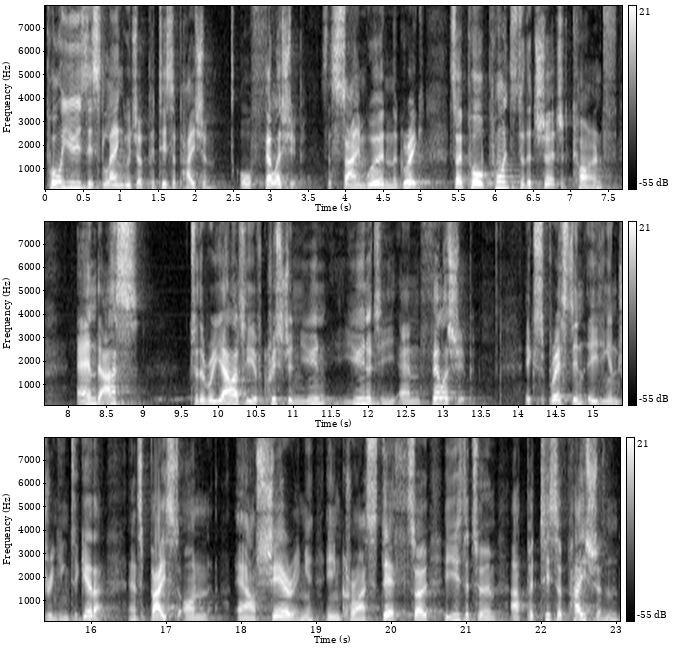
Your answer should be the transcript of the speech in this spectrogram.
Paul used this language of participation or fellowship. It's the same word in the Greek. So Paul points to the church at Corinth and us to the reality of Christian un- unity and fellowship expressed in eating and drinking together. And it's based on our sharing in Christ's death. So he used the term uh, participation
